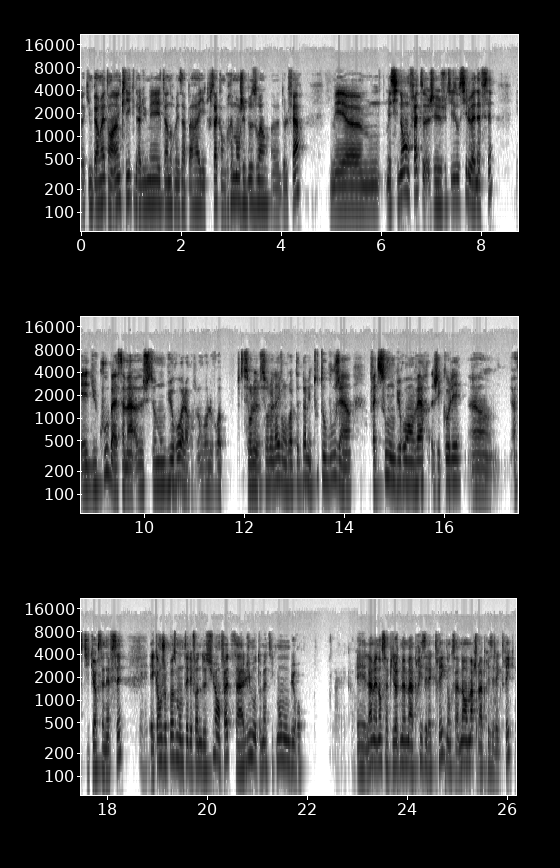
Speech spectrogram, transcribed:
euh, qui me permettent en un clic d'allumer, éteindre mes appareils et tout ça quand vraiment j'ai besoin de le faire. Mais sinon en fait j'utilise aussi le NFC et du coup bah ça sur mon bureau alors on le voit sur le sur le live on le voit peut-être pas mais tout au bout j'ai un en fait, sous mon bureau en verre, j'ai collé un, un sticker NFC. Mhm. Et quand je pose mon téléphone dessus, en fait, ça allume automatiquement mon bureau. Et là, maintenant, ça pilote même ma prise électrique. Donc, ça met en marche ma prise électrique.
